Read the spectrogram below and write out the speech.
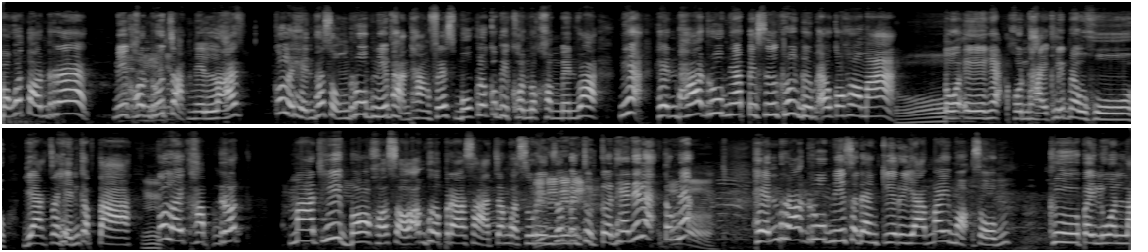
บอกว่าตอนแรกมีคนรู้จักในไลฟ์ ก็เลยเห็นพระสงฆ์รูปนี้ผ่านทาง Facebook แล้วก็มีคนมาคอมเมนต์ว่าเนี่ยเห็นพระรูปเนี้ยไปซื้อเครื่องดื่มแอลกอฮอล์มาโอ้ตัวเองอะคนถ่ายคลิปเนี่ยโอ้โหอยากจะเห็นกับตาอืมก็เลยขับรถมาที่บขสอำเภอปราศาสตร์จังหวัดสุรินทร์นี่ซึ่งเป็นนี่จุดเกิดเหตุนี่แหละตรงเนี้ยออเห็นพระรูปนี้แสดงกิริยาไม่เหมาะสม คือไปลวนล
